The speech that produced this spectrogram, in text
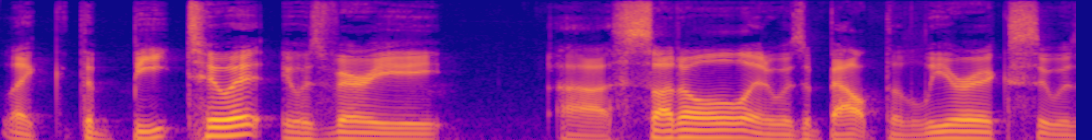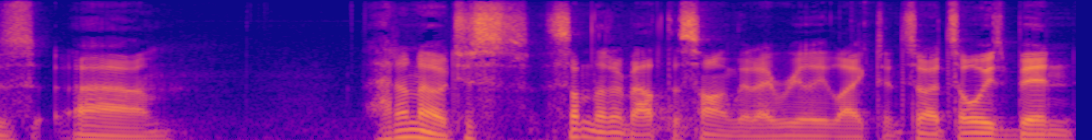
like the beat to it. It was very uh, subtle. It was about the lyrics. It was um, I don't know, just something about the song that I really liked, and so it's always been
